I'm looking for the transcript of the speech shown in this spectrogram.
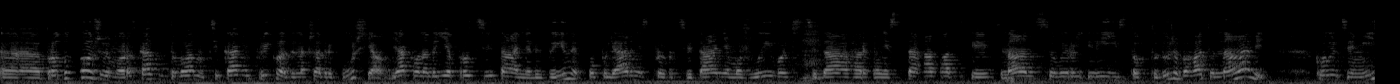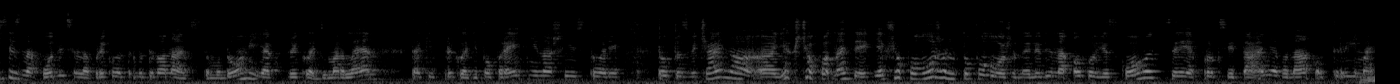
Е, Продовжуємо розказувати вам цікаві приклади Накшатри Пуш'я, як вона дає процвітання людини, популярність, процвітання, можливості, да, гарні статки, фінансовий рі- ріст. Тобто дуже багато навіть коли цей місяць знаходиться, наприклад, в 12-му домі, як в прикладі Марлен, так і в прикладі попередньої нашої історії. Тобто, звичайно, е, якщо знаєте, як- якщо положено, то положено. Людина обов'язково це процвітання вона отримає.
